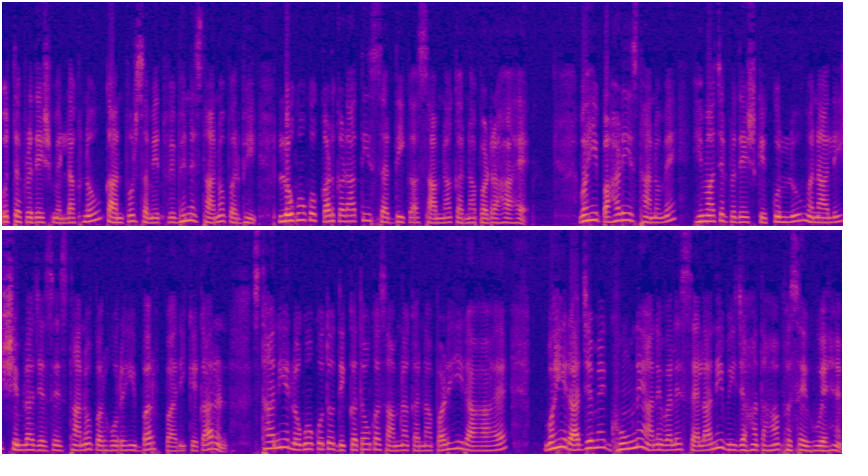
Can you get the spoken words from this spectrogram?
उत्तर प्रदेश में लखनऊ, कानपुर समेत विभिन्न स्थानों पर भी लोगों को कड़कड़ाती सर्दी का सामना करना पड़ रहा है। वहीं पहाड़ी स्थानों में हिमाचल प्रदेश के कुल्लू, मनाली, शिमला जैसे स्थानों पर हो रही बर्फबारी के कारण स्थानीय लोगों को तो दिक्कतों का सामना करना पड़ ही रहा है वहीं राज्य में घूमने आने वाले सैलानी भी जहाँ तहां फंसे हुए हैं।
